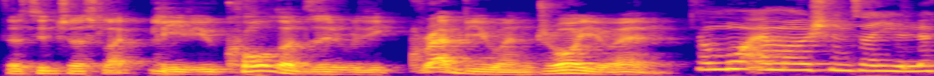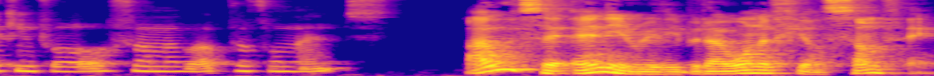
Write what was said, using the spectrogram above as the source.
Does it just like leave you cold or does it really grab you and draw you in? And what emotions are you looking for from a rope performance? I would say any really, but I want to feel something.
